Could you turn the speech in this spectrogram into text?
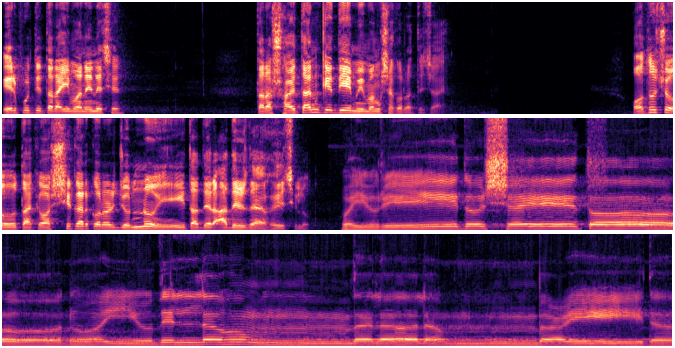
এর প্রতি তারা ইমান এনেছে তারা শয়তানকে দিয়ে মীমাংসা করাতে চায় অথচ তাকে অস্বীকার করার জন্যই তাদের আদেশ দেওয়া হয়েছিল ويريد الشيطان أن يذلهم ضلالا بعيدا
